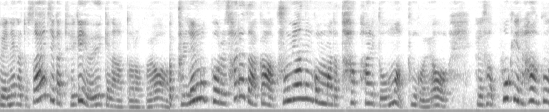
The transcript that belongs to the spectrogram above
얘네가 또 사이즈가 되게 여유있게 나왔더라고요. black 로퍼를 사려다가 구매하는 것마다 다 발이 너무 아픈 거예요. 그래서 포기를 하고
